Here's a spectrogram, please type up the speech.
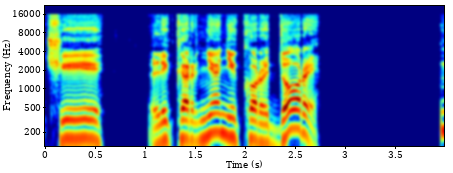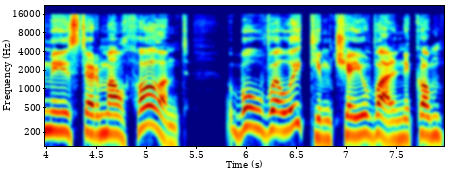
чи лікарняні коридори. Містер Малхоланд був великим чаювальником,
